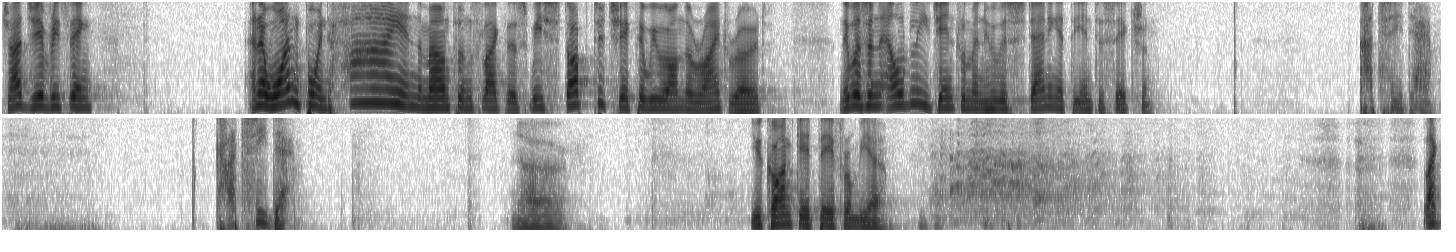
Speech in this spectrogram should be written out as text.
judge everything. And at one point, high in the mountains like this, we stopped to check that we were on the right road. There was an elderly gentleman who was standing at the intersection. Katse Dam. Katse Dam. No. You can't get there from here. like,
